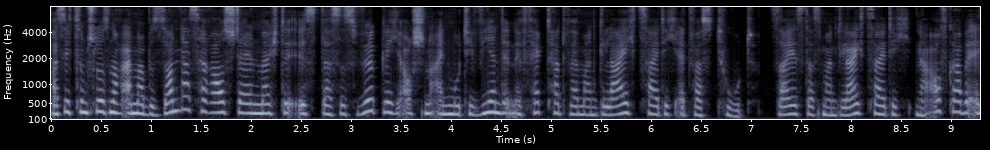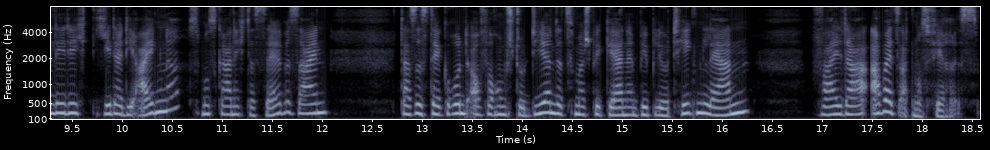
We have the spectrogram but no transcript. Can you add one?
Was ich zum Schluss noch einmal besonders herausstellen möchte, ist, dass es wirklich auch schon einen motivierenden Effekt hat, wenn man gleichzeitig etwas tut. Sei es, dass man gleichzeitig eine Aufgabe erledigt, jeder die eigene, es muss gar nicht dasselbe sein. Das ist der Grund auch, warum Studierende zum Beispiel gerne in Bibliotheken lernen, weil da Arbeitsatmosphäre ist.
